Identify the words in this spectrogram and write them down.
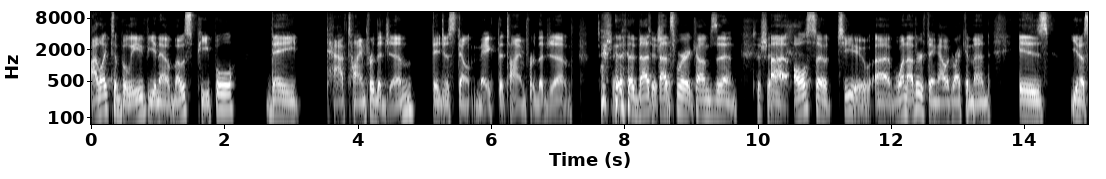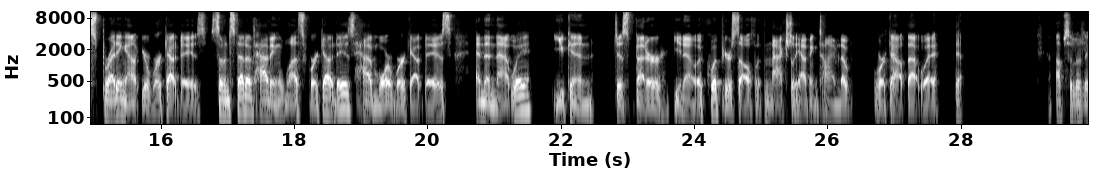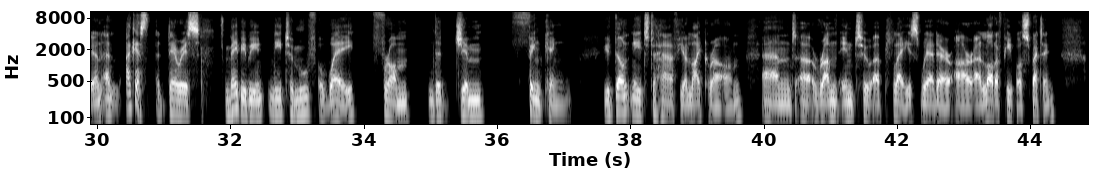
I like to believe, you know, most people they have time for the gym they just don't make the time for the gym. That touche. that's where it comes in. Uh, also, too, uh, one other thing I would recommend is you know spreading out your workout days. So instead of having less workout days, have more workout days, and then that way you can just better you know equip yourself with Mm. actually having time to work out that way. Absolutely. And and I guess there is maybe we need to move away from the gym thinking. You don't need to have your lycra on and uh, run into a place where there are a lot of people sweating.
